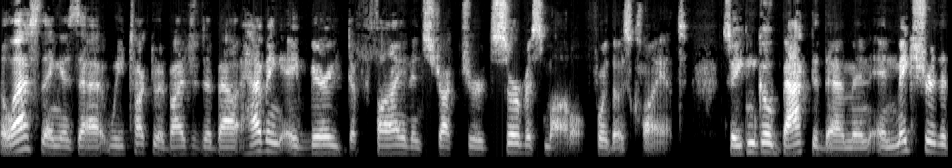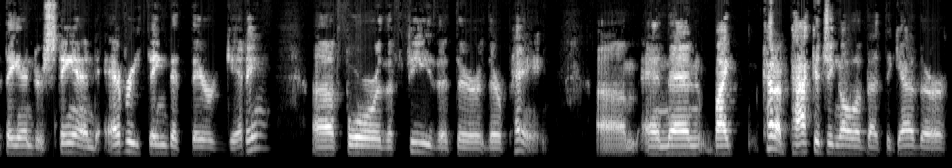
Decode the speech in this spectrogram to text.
the last thing is that we talk to advisors about having a very defined and structured service model for those clients. So you can go back to them and, and make sure that they understand everything that they're getting uh, for the fee that they're they're paying. Um, and then by kind of packaging all of that together,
